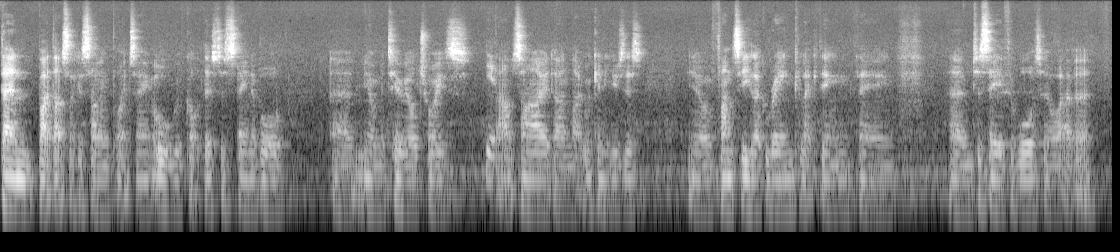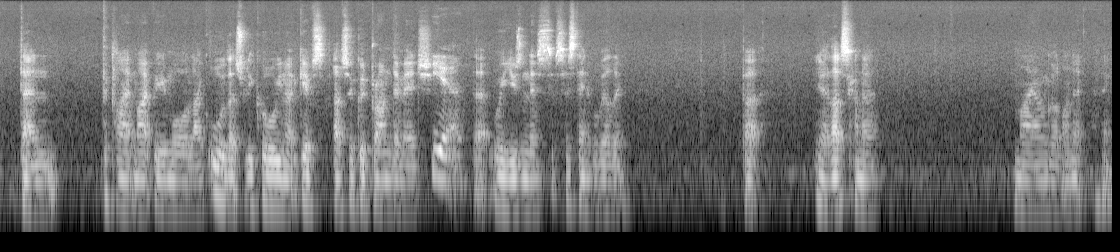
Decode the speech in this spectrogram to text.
then, but that's like a selling point, saying, "Oh, we've got this sustainable, uh, you know, material choice Yeah. outside, and like we're going to use this, you know, fancy like rain collecting thing um, to save the water or whatever." Then the client might be more like, "Oh, that's really cool. You know, it gives us a good brand image Yeah. that we're using this sustainable building." But yeah, that's kind of my angle on it. I think.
